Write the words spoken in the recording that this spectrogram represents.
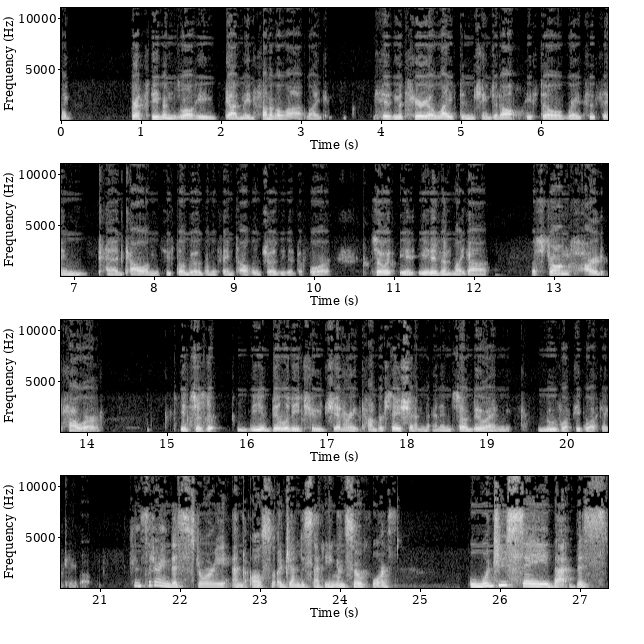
like Bret Stephens. while he got made fun of a lot, like his material life didn't change at all. He still writes the same bad columns. He still goes on the same television shows he did before. So it, it isn't like a, a strong hard power it's just the ability to generate conversation and in so doing move what people are thinking about. Considering this story and also agenda setting and so forth, would you say that this,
